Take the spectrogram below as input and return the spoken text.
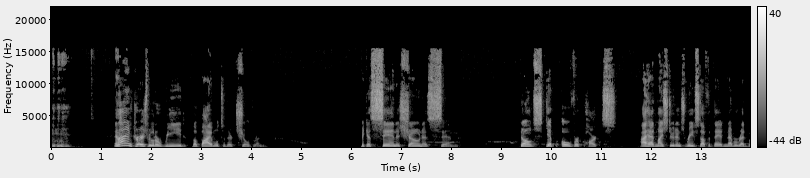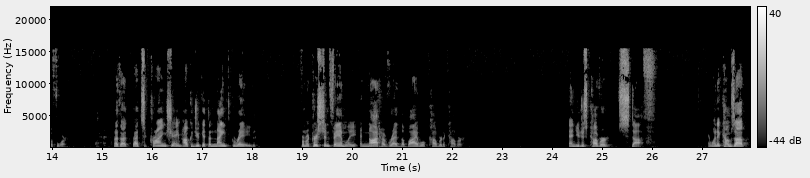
and I encourage people to read the Bible to their children because sin is shown as sin. Don't skip over parts. I had my students read stuff that they had never read before. I thought, that's a crying shame. How could you get the ninth grade from a Christian family and not have read the Bible cover to cover? And you just cover stuff. And when it comes up,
